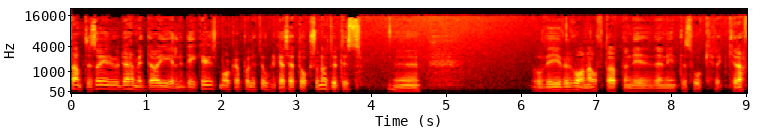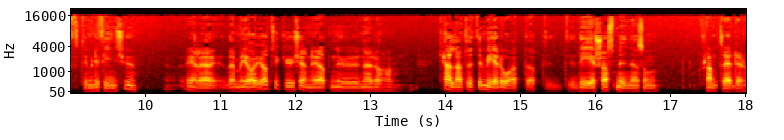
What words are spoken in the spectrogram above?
Samtidigt så är det ju det här med Darjeeling. Det kan ju smaka på lite olika sätt också naturligtvis. Eh, och vi är väl vana ofta att den är, den är inte så kraftig. Men det finns ju men jag, jag tycker ju känner att nu när det har kallat lite mer då att, att det är jasminen som framträder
